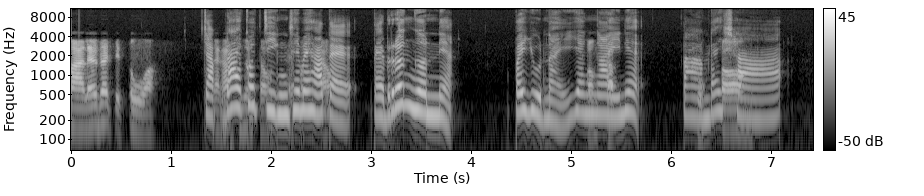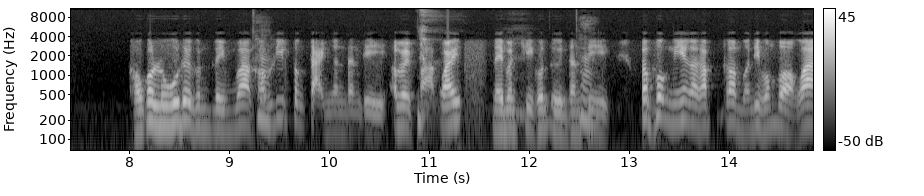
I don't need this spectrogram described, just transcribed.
มาแล้วได้เจ็ดตัว จับนะครับได้ก็จริงใช่ไหมครัคะบแต่แต่เรื่องเงินเนี่ย ไปอยู่ไหนยังไงต้องครับเนี่ยตามได้ถูกต้องช้า เขาก็รู้ด้วยคุณปริมว่าเขาค่ะรีบต้องจ่ายเงินทันที เอาไปฝากไว้ในบัญชีคนอื่นทันที ก็พวกนี้นะครับ ก็เหมือนที่ผมบอกว่า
